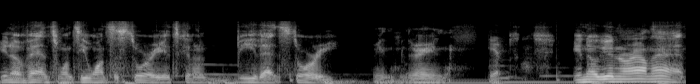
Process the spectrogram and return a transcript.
you know, Vince, once he wants a story, it's gonna be that story. I mean, there ain't, Yep. you know, getting around that.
